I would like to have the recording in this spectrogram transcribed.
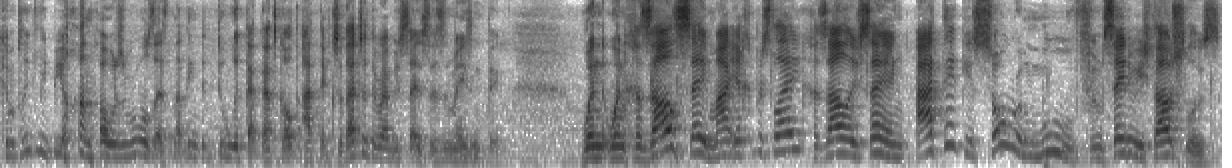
completely beyond those rules. That's nothing to do with that. That's called atik. So that's what the Rebbe says. This is an amazing thing. When when Chazal say ma ich bislei, Chazal is saying atik is so removed from Seder Yishtashlus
